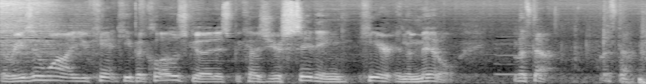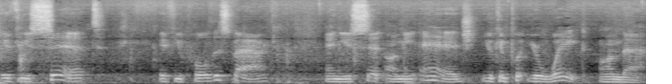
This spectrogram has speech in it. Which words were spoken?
The reason why you can't keep it closed good is because you're sitting here in the middle. Lift up. Lift up. If you sit, if you pull this back and you sit on the edge, you can put your weight on that.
